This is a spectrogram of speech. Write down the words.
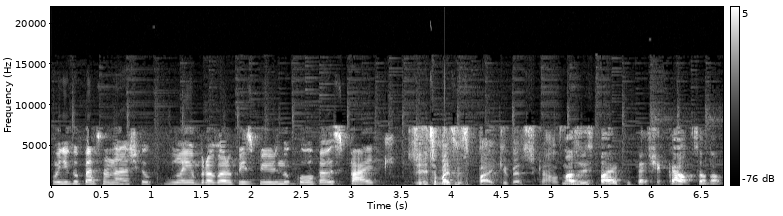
O único personagem que eu lembro agora com espinhos no corpo é o Spike. Gente, mas o Spike veste calça. Mas o Spike veste calça, não?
